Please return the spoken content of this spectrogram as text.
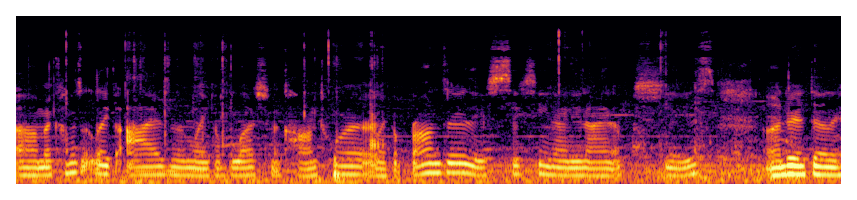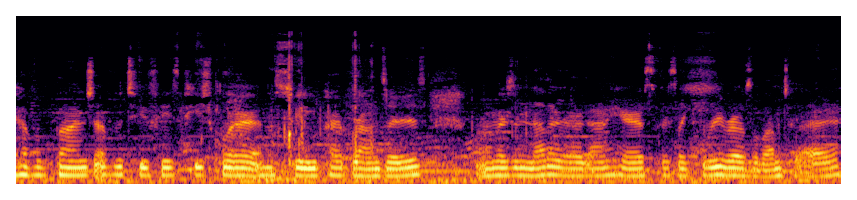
Um, it comes with like eyes and like a blush and a contour or like a bronzer. They're $16.99 a piece. Under it though, they have a bunch of the Too Faced Peach Blur and the Sweetie Pie bronzers. Um, there's another row down here. So there's like three rows of them today.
